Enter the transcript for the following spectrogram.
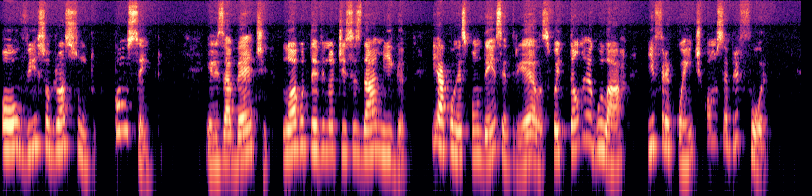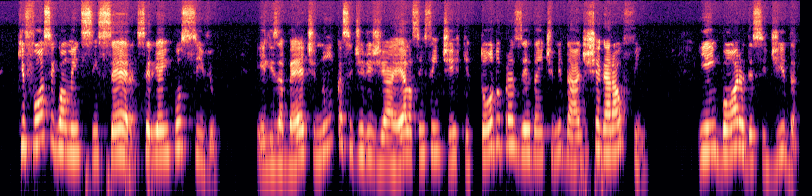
ou ouvir sobre o assunto, como sempre. Elizabeth logo teve notícias da amiga, e a correspondência entre elas foi tão regular e frequente como sempre fora. Que fosse igualmente sincera seria impossível, Elizabeth nunca se dirigia a ela sem sentir que todo o prazer da intimidade chegara ao fim. E, embora decidida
